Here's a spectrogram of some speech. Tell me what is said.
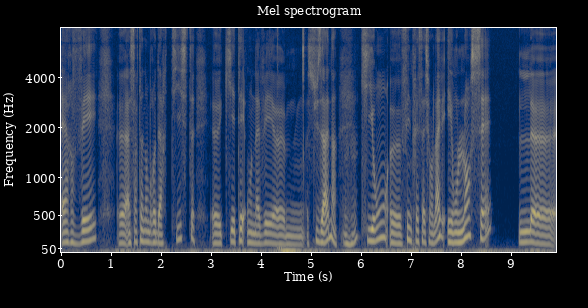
Hervé, euh, un certain nombre d'artistes euh, qui étaient. On avait euh, Suzanne Mhm. qui ont fait une prestation live et on lançait le,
